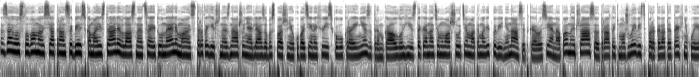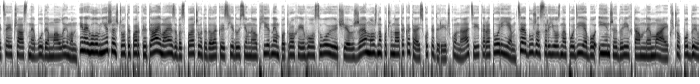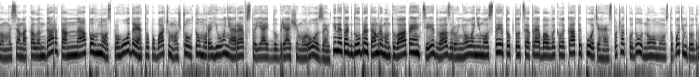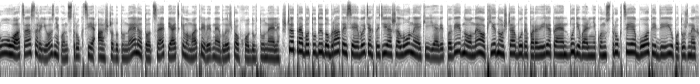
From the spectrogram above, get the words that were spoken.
За його словами, вся транссибірська магістралі, власне, цей тунель мають стратегічне значення для забезпечення окупаційних військ в Україні. Затримка логістики на цьому маршруті матиме відповідні наслідки. Росія на певний час втратить можливість перекидати техніку, і цей час не буде малим. І найголовніше, що тепер Китай має забезпечувати далекий схід усім необхідним, потрохи його освоюючи, вже можна починати китайську підорічку на цій території. Це дуже серйозна подія, бо інших доріг там немає. Якщо подивимося на календар та на прогноз погоди, то побачимо, що в тому регіоні РФ стоять добрячі морози, і не так добре там ремонтувати ці два зруйновані мости. Тобто, це треба викликати потяги спочатку до одного мосту, потім до другого. А це серйозні конструкції. А щодо тунелю, то це 5 кілометрів від найближчого входу в тунель. Ще треба туди добратися і витягти ті ешелони, які є. Відповідно, необхідно ще буде перевірити будівельні конструкції, бо під дією потужних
